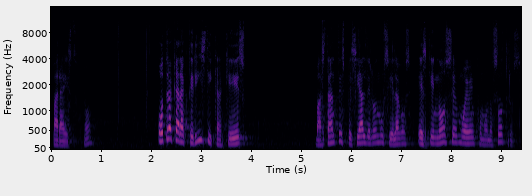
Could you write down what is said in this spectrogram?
para esto. Otra característica que es bastante especial de los murciélagos es que no se mueven como nosotros,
